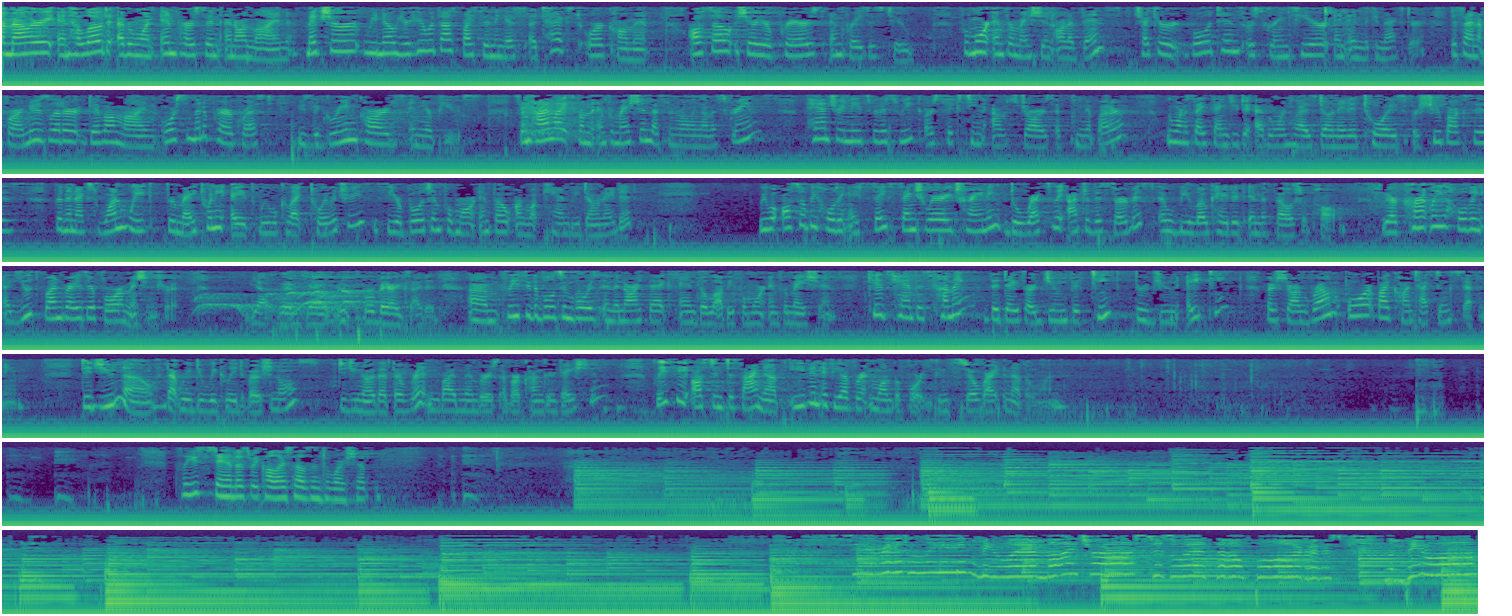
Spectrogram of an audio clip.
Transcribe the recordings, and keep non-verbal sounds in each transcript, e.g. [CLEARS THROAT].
I'm Mallory, and hello to everyone in person and online. Make sure we know you're here with us by sending us a text or a comment. Also, share your prayers and praises too. For more information on events, check your bulletins or screens here and in the connector. To sign up for our newsletter, give online, or submit a prayer request, use the green cards in your pews. Some highlights from the information that's been rolling on the screens. Pantry needs for this week are 16 ounce jars of peanut butter. We want to say thank you to everyone who has donated toys for shoeboxes, for the next one week through May 28th, we will collect toiletries. See your bulletin for more info on what can be donated. We will also be holding a safe sanctuary training directly after this service. It will be located in the fellowship hall. We are currently holding a youth fundraiser for our mission trip. Yeah, we're, we're, we're very excited. Um, please see the bulletin boards in the narthex and the lobby for more information. Kids Camp is coming. The dates are June 15th through June 18th. Register on Realm or by contacting Stephanie. Did you know that we do weekly devotionals? Did you know that they're written by members of our congregation? Please see Austin to sign up. Even if you have written one before, you can still write another one. Please stand as we call ourselves into worship. Peter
